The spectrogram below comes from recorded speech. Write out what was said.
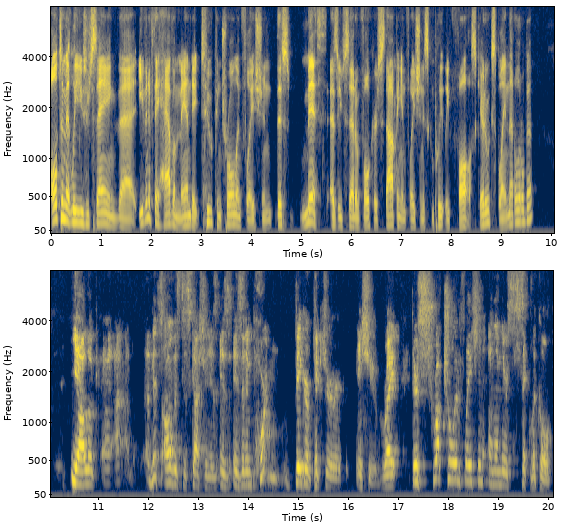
Ultimately, you're saying that even if they have a mandate to control inflation, this myth, as you said, of Volcker stopping inflation is completely false. Care to explain that a little bit? Yeah, look, uh, uh, amidst all this discussion is, is, is an important bigger picture issue, right? There's structural inflation and then there's cyclical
